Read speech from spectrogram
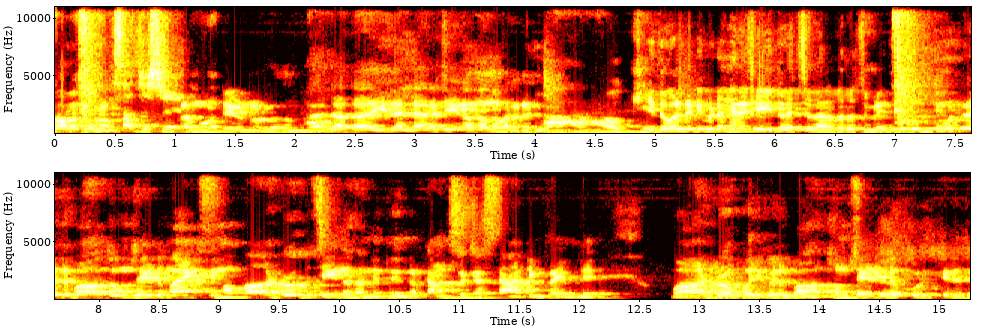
ഫെറോസിമെന്റ് സജസ്റ്റ് ചെയ്യുന്നത്. അല്ലാതെ ഇതെല്ലാവരും ചെയ്യണമെന്നൊന്നും പറഞ്ഞില്ല ആ ആ ഇത് ഓൾറെഡി ഇവിടെ അങ്ങനെ ചെയ്തു വെച്ചതാണ് ഫെറോസിമി ഇതിൽ ബുദ്ധിമുട്ട് ഒരു ബാത്റൂം സൈഡ് മാക്സിമം വാർഡ്രോബ് ചെയ്യുന്ന സമയത്ത് നിങ്ങൾ കൺസ്ട്രക്ഷൻ സ്റ്റാർട്ടിങ് ടൈമിൽ വാർഡ്രോബ് ഒരിക്കലും ബാത്റൂം സൈഡിൽ കൊടുക്കരുത്.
